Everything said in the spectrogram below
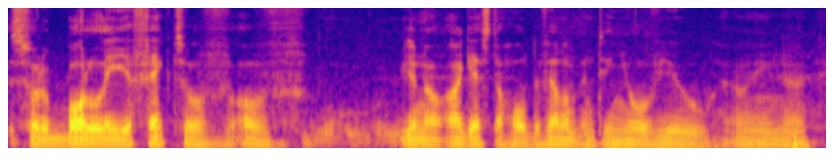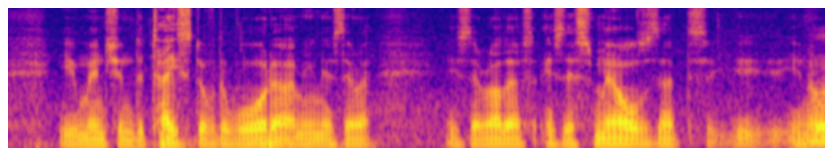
sort of bodily effects of, of, you know, I guess the whole development in your view? I mean, uh, you mentioned the taste of the water. I mean, is there, a, is there other, is there smells that, you, you know?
